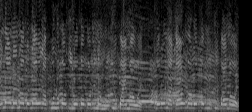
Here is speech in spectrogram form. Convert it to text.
એના નેના બનાવેલા પુલ ઉપરથી લોકો પડીને મૃત્યુ પામ્યા હોય, કોરોના કાળમાં લોકો મૃત્યુ પામ્યા હોય,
